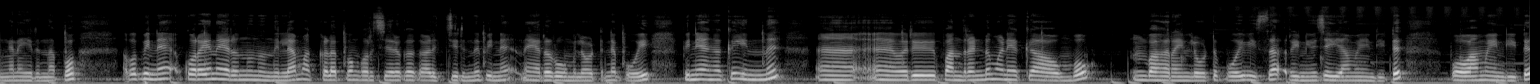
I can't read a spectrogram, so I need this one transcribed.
ഇങ്ങനെ ഇരുന്നപ്പോൾ അപ്പോൾ പിന്നെ കുറേ നേരമൊന്നും നിന്നില്ല. മക്കളൊപ്പം കുറച്ച് നേരമൊക്കെ കളിച്ചിരുന്ന് പിന്നെ നേരെ റൂമിലോട്ട് തന്നെ പോയി. പിന്നെ ഞങ്ങൾക്ക് ഇന്ന് ഒരു പന്ത്രണ്ട് മണിയൊക്കെ ആവുമ്പോൾ ബഹ്റൈനിലോട്ട് പോയി വിസ റിന്യൂ ചെയ്യാൻ വേണ്ടിയിട്ട് പോകാൻ വേണ്ടിയിട്ട്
